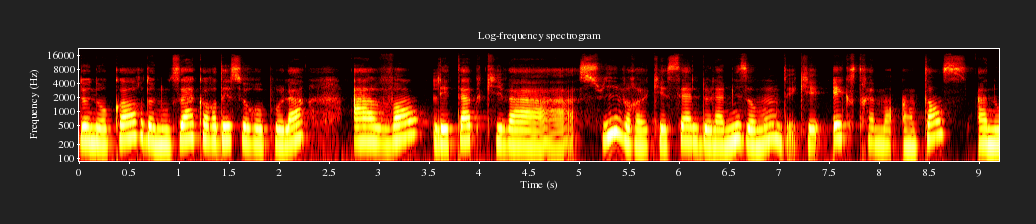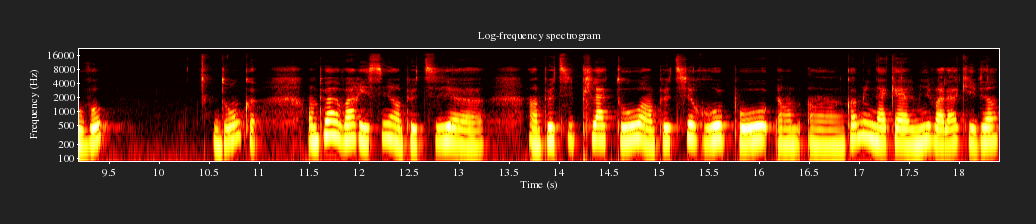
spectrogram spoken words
de nos corps de nous accorder ce repos-là avant l'étape qui va suivre, qui est celle de la mise au monde et qui est extrêmement intense à nouveau. Donc, on peut avoir ici un petit, euh, un petit plateau, un petit repos, comme une accalmie, voilà, qui vient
